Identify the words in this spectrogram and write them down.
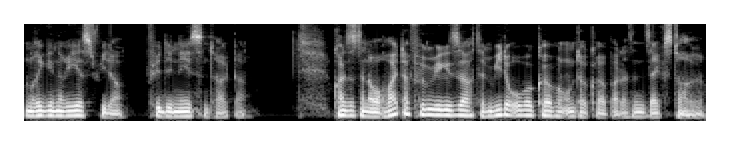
und regenerierst wieder für den nächsten Tag dann. Du kannst es dann aber auch weiterführen, wie gesagt, dann wieder Oberkörper und Unterkörper, das sind sechs Tage.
